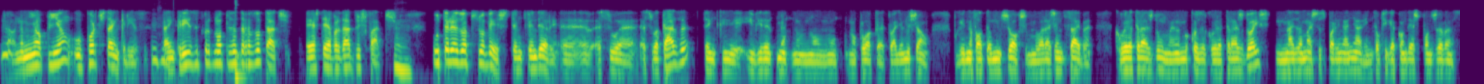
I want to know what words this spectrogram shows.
Não, na minha opinião, o Porto está em crise. Uhum. Está em crise porque não apresenta resultados. Esta é a verdade dos factos. Uhum. O treinador, por sua vez, tem que defender uh, a, sua, a sua casa, tem que, evidentemente, não, não, não, não coloca a toalha no chão, porque ainda faltam muitos jogos, embora a gente saiba correr atrás de um não é a mesma coisa que correr atrás de dois, e mais a mais se Sporting ganhar, então fica com 10 pontos de avanço.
